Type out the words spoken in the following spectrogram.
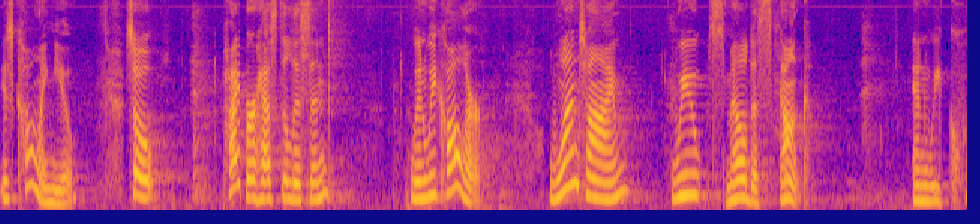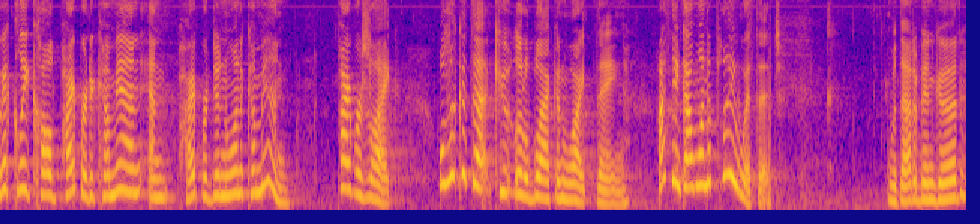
is calling you. So Piper has to listen when we call her. One time, we smelled a skunk. And we quickly called Piper to come in, and Piper didn't want to come in. Piper's like, Well, look at that cute little black and white thing. I think I want to play with it. Would that have been good?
